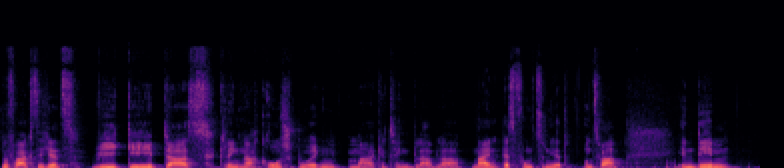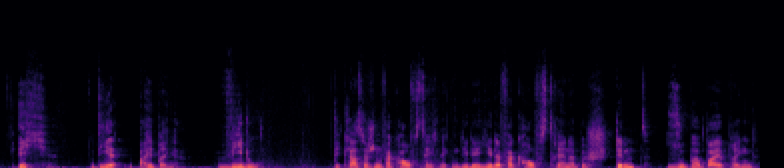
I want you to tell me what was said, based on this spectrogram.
Du fragst dich jetzt, wie geht das? Klingt nach großspurigem Marketing, bla bla. Nein, es funktioniert. Und zwar, indem ich dir beibringe, wie du die klassischen Verkaufstechniken, die dir jeder Verkaufstrainer bestimmt super beibringt,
